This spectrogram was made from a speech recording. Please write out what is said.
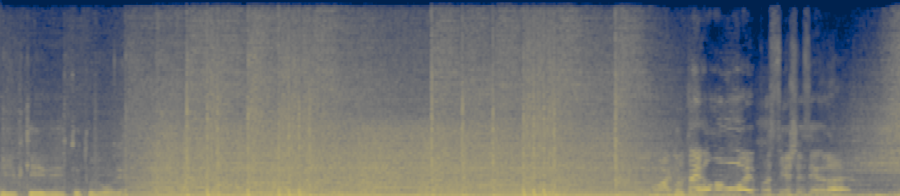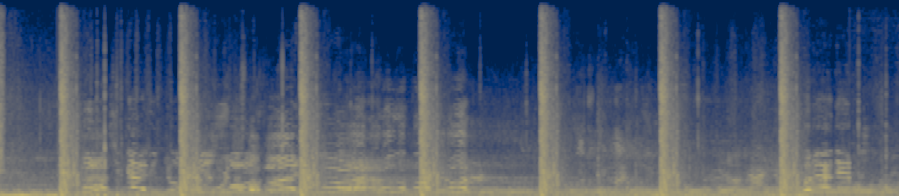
і в Києві, і тут у Львові. Крути головою, простіше зіграє. Простіл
